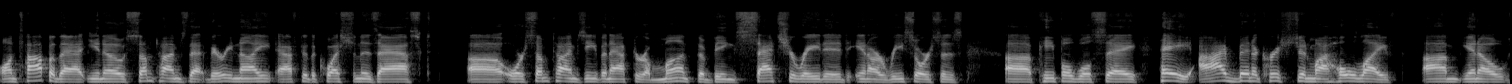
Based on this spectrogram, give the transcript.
on top of that, you know, sometimes that very night after the question is asked, uh, or sometimes even after a month of being saturated in our resources, uh, people will say, "Hey, I've been a Christian my whole life." I'm, you know,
